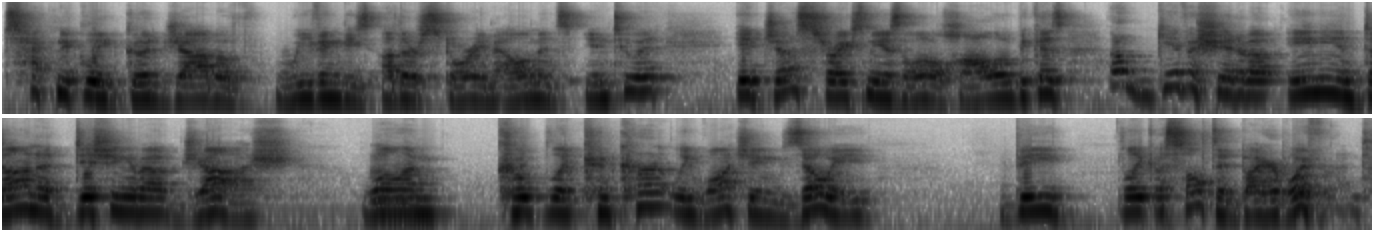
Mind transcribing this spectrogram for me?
technically good job of weaving these other story elements into it, it just strikes me as a little hollow because I don't give a shit about Amy and Donna dishing about Josh while I'm co- like concurrently watching Zoe be like assaulted by her boyfriend.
